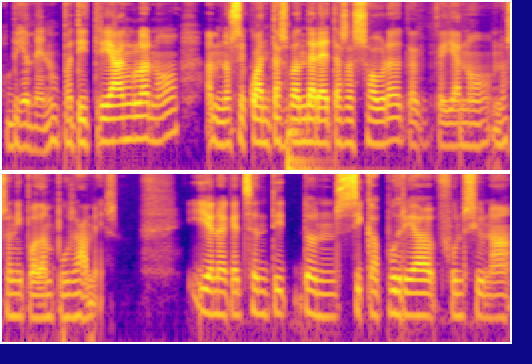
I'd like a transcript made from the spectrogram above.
òbviament, un petit triangle, no? amb no sé quantes banderetes a sobre que, que ja no, no se n'hi poden posar més. I en aquest sentit, doncs, sí que podria funcionar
